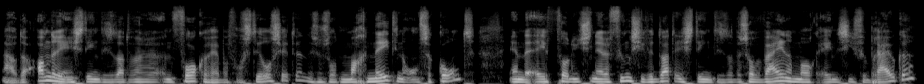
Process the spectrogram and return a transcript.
Nou, de andere instinct is dat we een voorkeur hebben voor stilzitten. Dus een soort magneet in onze kont. En de evolutionaire functie van dat instinct is dat we zo weinig mogelijk energie verbruiken.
